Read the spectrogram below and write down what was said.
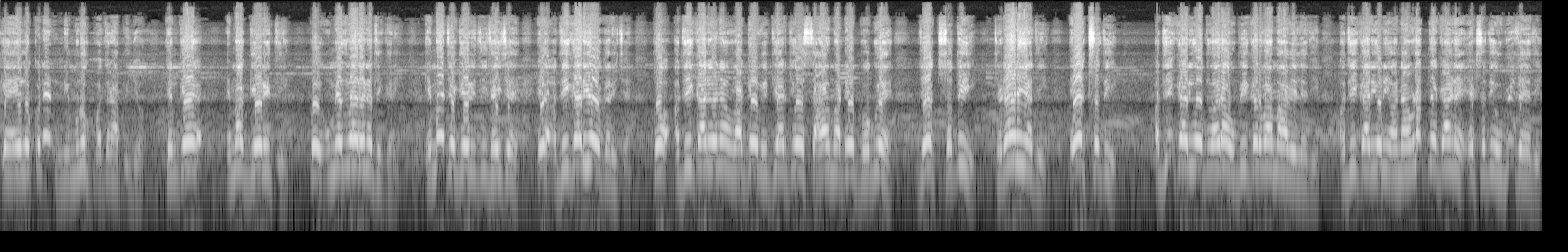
કે એ લોકોને નિમણૂક પત્ર આપી દો. કેમ કે એમાં ગેરરીતિ કોઈ ઉમેદવારે નથી કરી. એમાં જે ગેરરીતિ થઈ છે એ અધિકારીઓએ કરી છે. તો અધિકારીઓના વાક્ય વિદ્યાર્થીઓ શાળા માટે ભોગવે. જે ક્ષતિ ચઢાણી હતી એ ક્ષતિ અધિકારીઓ દ્વારા ઊભી કરવામાં આવેલી હતી. અધિકારીઓની અનાવડતને કારણે એક સદી ઊભી થઈ હતી.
